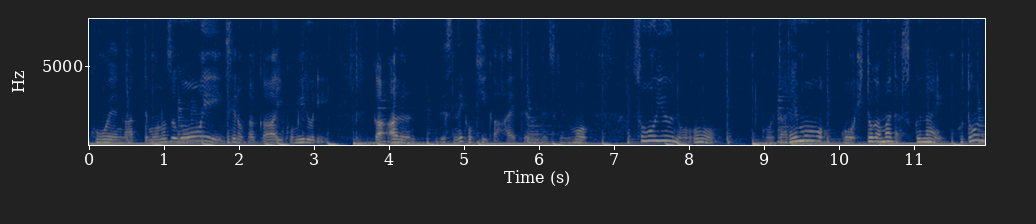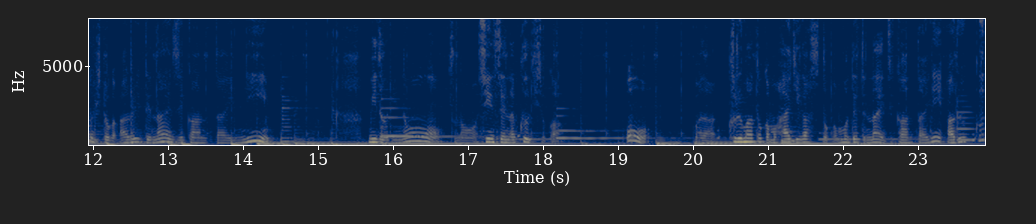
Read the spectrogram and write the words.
公園があってものすごい背の高いこう緑があるんですね。こう木が生えてるんですけどもそういうのをこう誰もこう人がまだ少ないほとんど人が歩いてない時間帯に緑のその新鮮な空気とかをまだ車とかも排気ガスとかも出てない時間帯に歩くっ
